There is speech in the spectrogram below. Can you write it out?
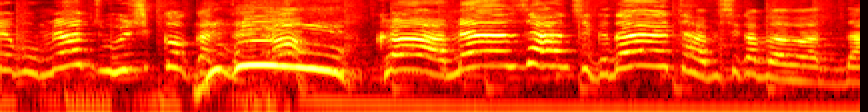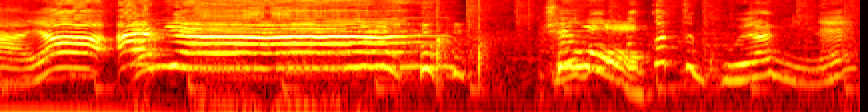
해보면 좋으실 것 같아요 유후! 그러면 사원 친구들 다음 시간에 만나요 안녕 최고. 똑같은 고양이네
